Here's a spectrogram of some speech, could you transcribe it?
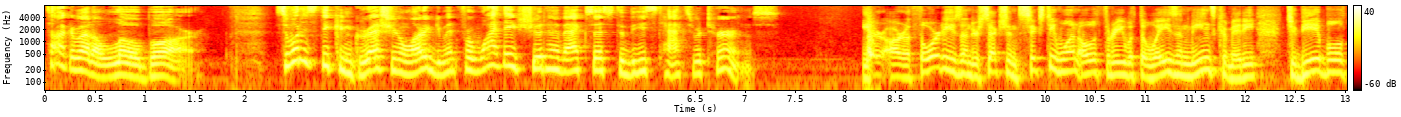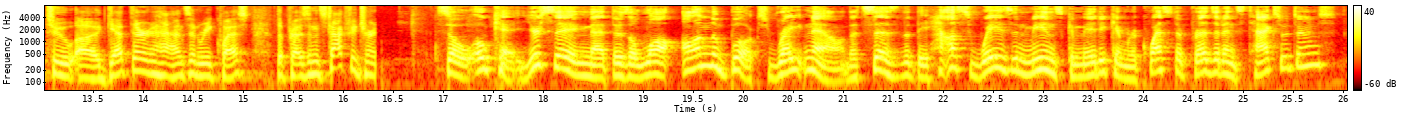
Talk about a low bar. So what is the congressional argument for why they should have access to these tax returns? There are authorities under Section 6103 with the Ways and Means Committee to be able to uh, get their hands and request the President's tax return. So, okay, you're saying that there's a law on the books right now that says that the House Ways and Means Committee can request a President's tax returns?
